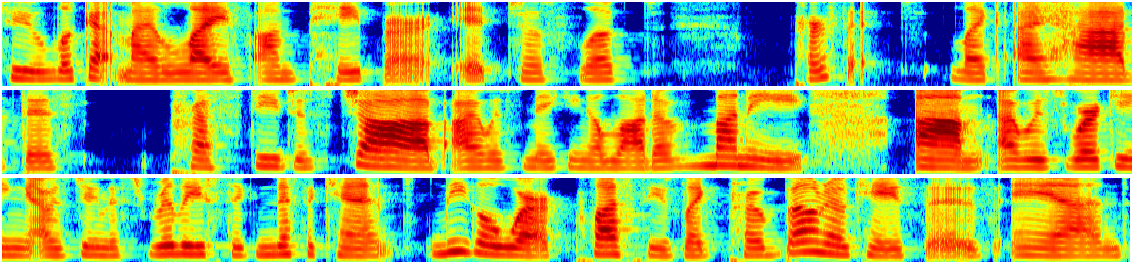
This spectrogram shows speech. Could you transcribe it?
to look at my life on paper, it just looked perfect. Like I had this prestigious job. I was making a lot of money. Um, I was working, I was doing this really significant legal work, plus these like pro bono cases. And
